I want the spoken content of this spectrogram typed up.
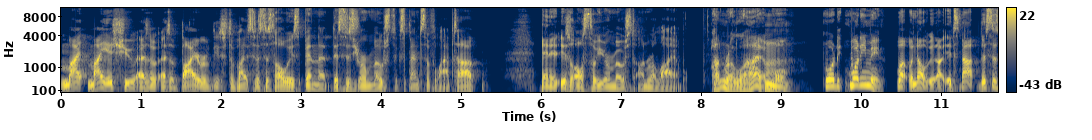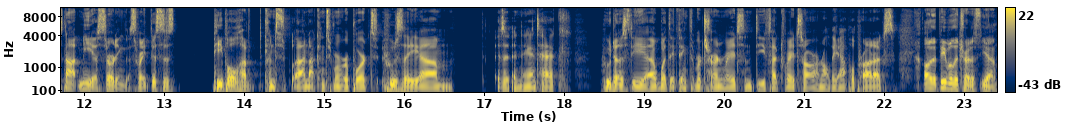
my my issue as a as a buyer of these devices has always been that this is your most expensive laptop, and it is also your most unreliable. Unreliable. Hmm. What, do, what do you mean? Well, no, uh, it's not. This is not me asserting this, right? This is people have cons- uh, not consumer reports. Who's the um? Is it AnandTech? Who does the uh, what they think the return rates and defect rates are on all the Apple products? Oh, the people that try to, yeah.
